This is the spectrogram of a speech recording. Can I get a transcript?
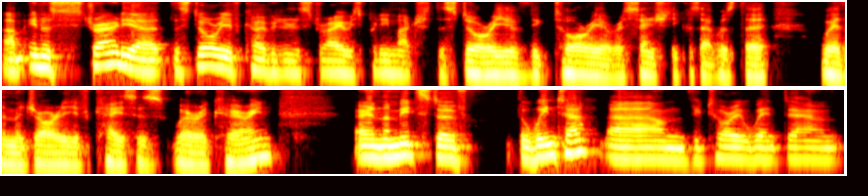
um, in Australia, the story of COVID in Australia is pretty much the story of Victoria, essentially, because that was the where the majority of cases were occurring. And in the midst of the winter, um, Victoria went down,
